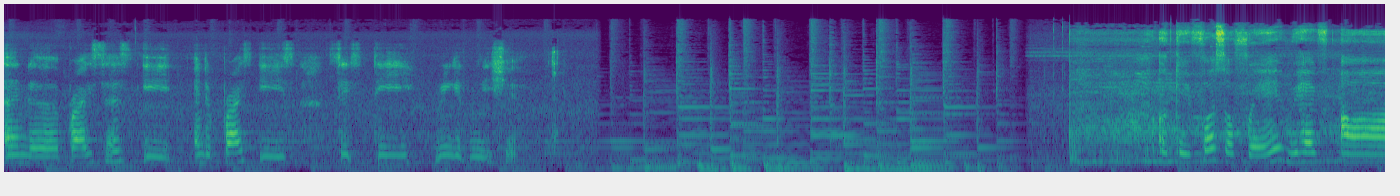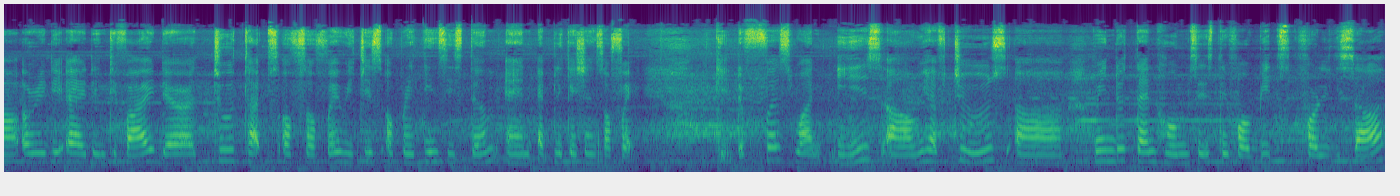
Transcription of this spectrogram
and the prices is and the price is 60 ringgit Malaysia. Okay, for software, we have uh, already identified there are two types of software, which is operating system and application software. Okay, the first one is uh, we have choose uh, Windows 10 Home 64 bits for Lisa,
